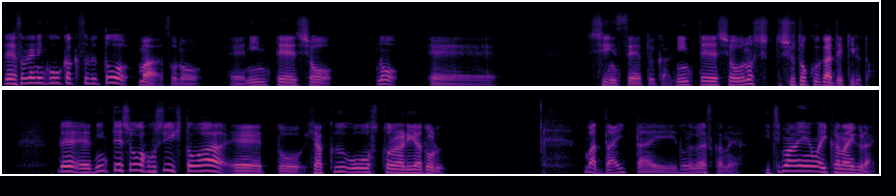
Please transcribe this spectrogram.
で、それに合格すると、まあ、その、えー認定証の、えー申請というか、認定証の取得ができると。で、えー認定証が欲しい人は、えーっと、100オーストラリアドル。まあ、大体、どれぐらいですかね。1万円はいかないぐらい。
